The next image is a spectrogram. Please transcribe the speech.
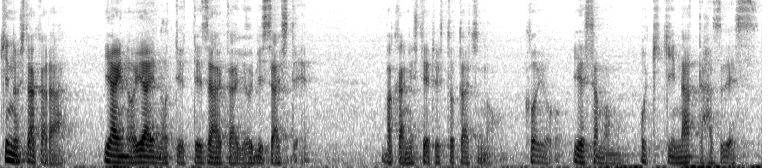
木の下からやいのやいのって言ってザーカイを呼びさしてバカにしている人たちの声をイエス様もお聞きになったはずです。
